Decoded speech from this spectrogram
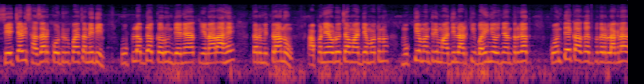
सेहेचाळीस हजार कोटी रुपयाचा निधी उपलब्ध करून देण्यात येणार आहे. तर मित्रांनो आपण या व्हिडिओच्या माध्यमातून मुख्यमंत्री माझी लाडकी बहीण योजनेअंतर्गत कोणते कागदपत्र लागणार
